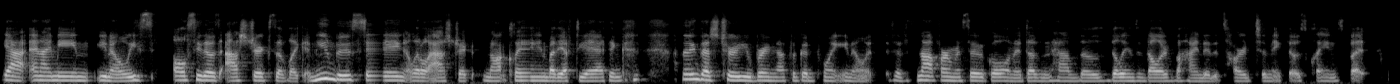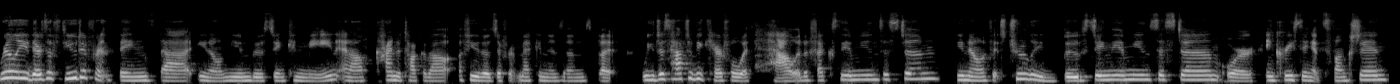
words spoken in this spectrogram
Yeah, and I mean, you know, we all see those asterisks of like immune boosting, a little asterisk not claimed by the FDA. I think, I think that's true. You bring up a good point. You know, it, if it's not pharmaceutical and it doesn't have those billions of dollars behind it, it's hard to make those claims. But really, there's a few different things that you know immune boosting can mean, and I'll kind of talk about a few of those different mechanisms. But we just have to be careful with how it affects the immune system. You know, if it's truly boosting the immune system or increasing its function,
